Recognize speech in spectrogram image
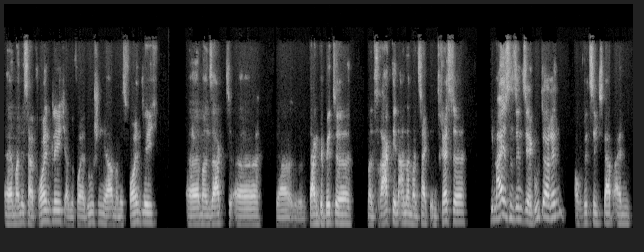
äh, man ist halt freundlich, also vorher duschen, ja, man ist freundlich. Äh, man sagt, äh, ja, danke bitte. Man fragt den anderen, man zeigt Interesse. Die meisten sind sehr gut darin. Auch witzig, es gab einen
